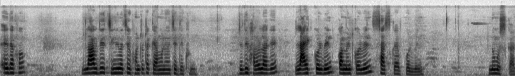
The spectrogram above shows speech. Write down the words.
এই দেখো, লাউ দিয়ে চিংড়ি মাছের ঘন্টটা কেমন হয়েছে দেখুন। যদি ভালো লাগে লাইক করবেন কমেন্ট করবেন সাবস্ক্রাইব করবেন। নমস্কার।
